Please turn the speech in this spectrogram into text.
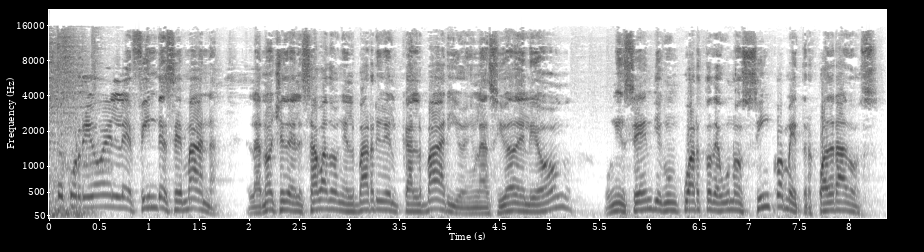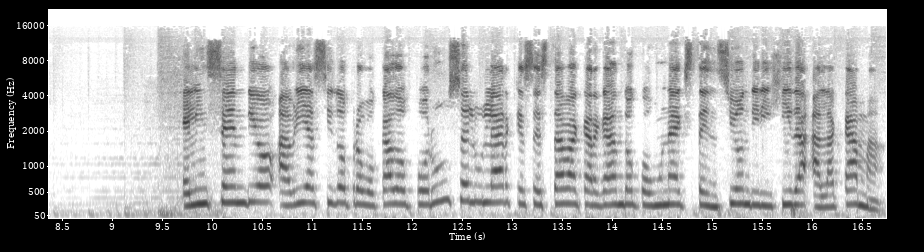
Esto ocurrió el fin de semana, la noche del sábado en el barrio El Calvario, en la ciudad de León. Un incendio en un cuarto de unos 5 metros cuadrados. El incendio habría sido provocado por un celular que se estaba cargando con una extensión dirigida a la cama.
